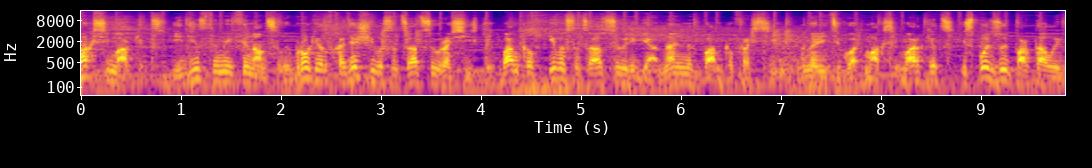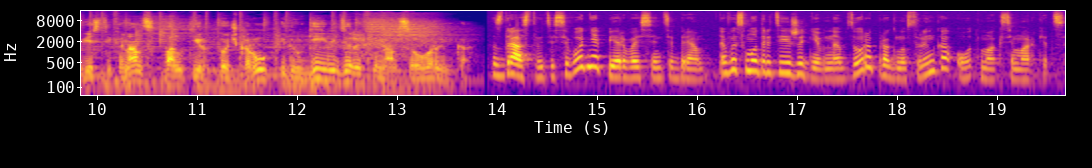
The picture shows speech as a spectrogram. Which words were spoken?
Maxi Markets – единственный финансовый брокер, входящий в Ассоциацию российских банков и в Ассоциацию региональных банков России. Аналитику от Maxi Markets используют порталы Вести Финанс, Банкир.ру и другие лидеры финансового рынка. Здравствуйте! Сегодня 1 сентября. Вы смотрите ежедневный обзор и прогноз рынка от Maxi Markets.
